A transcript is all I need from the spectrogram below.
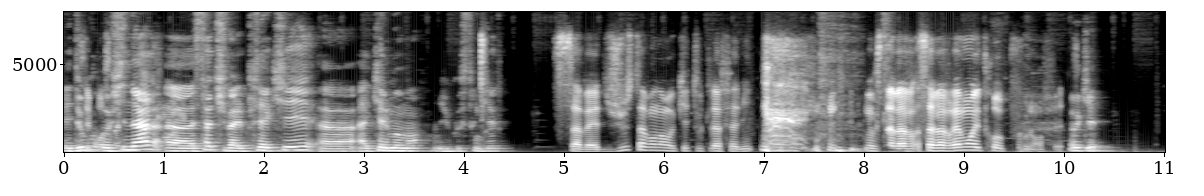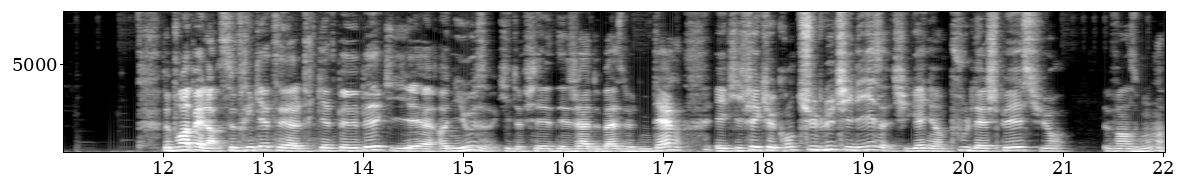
Et donc, au que- final, euh, ça, tu vas le claquer euh, à quel moment, du coup, Strinket Ça va être juste avant d'invoquer toute la famille. Donc ça va, ça va vraiment être au pool en fait. Ok. Pour rappel, hein, ce trinket c'est le trinket PVP qui est on use, qui te fait déjà de base de l'intel, et qui fait que quand tu l'utilises, tu gagnes un pool d'HP sur 20 secondes.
